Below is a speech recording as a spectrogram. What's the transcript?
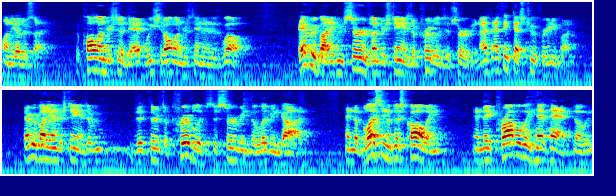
on the other side. But Paul understood that. We should all understand it as well. Everybody who serves understands the privilege of serving. I, I think that's true for anybody. Everybody understands that, we, that there's a privilege to serving the living God. And the blessing of this calling and they probably have had, though,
